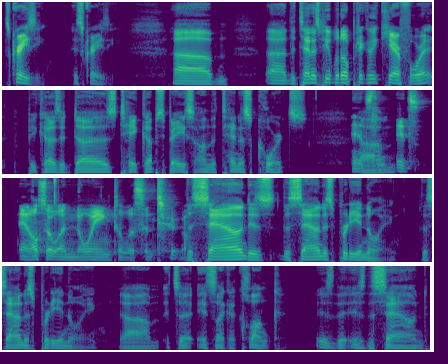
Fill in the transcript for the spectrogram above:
it's crazy. It's crazy. Um, uh, the tennis people don't particularly care for it because it does take up space on the tennis courts. And it's, Um, it's and also annoying to listen to. The sound is the sound is pretty annoying. The sound is pretty annoying. Um, it's a it's like a clunk is the is the sound,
